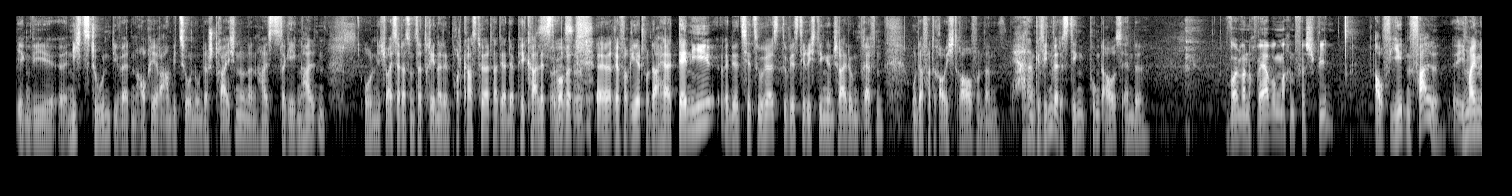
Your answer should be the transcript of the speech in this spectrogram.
irgendwie äh, nichts tun. Die werden auch ihre Ambitionen unterstreichen und dann heißt es dagegenhalten. Und ich weiß ja, dass unser Trainer den Podcast hört, hat ja in der PK letzte so Woche äh, referiert. Von daher, Danny, wenn du jetzt hier zuhörst, du wirst die richtigen Entscheidungen treffen. Und da vertraue ich drauf. Und dann, ja, dann gewinnen wir das Ding. Punkt aus, Ende. Wollen wir noch Werbung machen fürs Spiel? Auf jeden Fall. Ich meine,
